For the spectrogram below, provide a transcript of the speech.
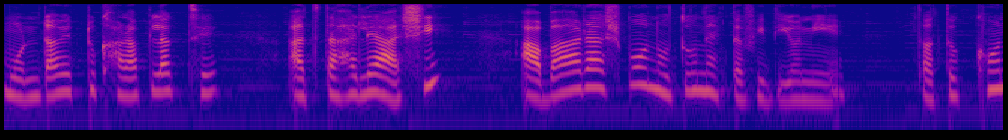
মনটাও একটু খারাপ লাগছে। আজ তাহলে আসি। আবার আসব নতুন একটা ভিডিও নিয়ে। ততক্ষণ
